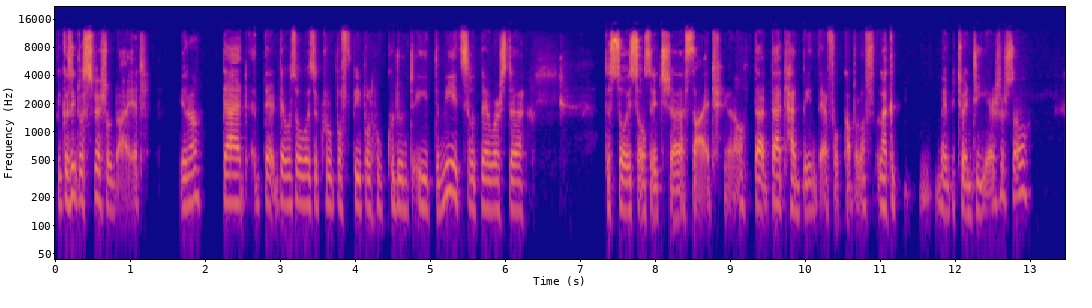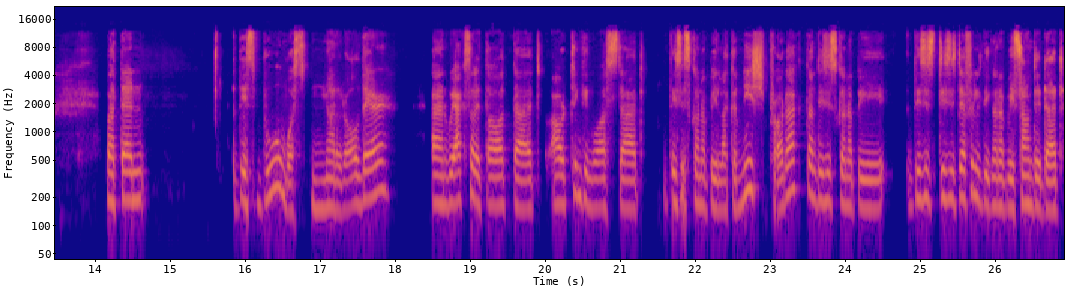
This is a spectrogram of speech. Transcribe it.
because it was special diet you know that there, there was always a group of people who couldn't eat the meat. So there was the the soy sausage uh, side you know that that had been there for a couple of like maybe 20 years or so. But then this boom was not at all there. And we actually thought that our thinking was that this is going to be like a niche product and this is going to be this is this is definitely going to be something that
